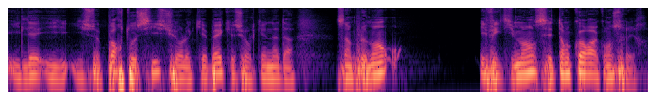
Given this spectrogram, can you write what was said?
il, est, il se porte aussi sur le Québec et sur le Canada. Simplement, effectivement, c'est encore à construire.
